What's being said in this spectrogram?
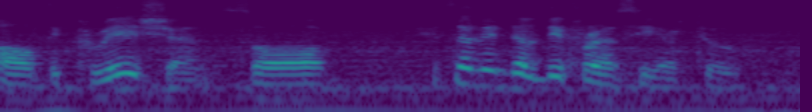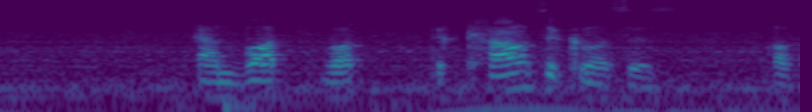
of the creation. So it's a little difference here too. And what what the consequences of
